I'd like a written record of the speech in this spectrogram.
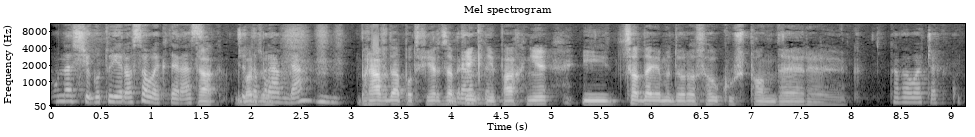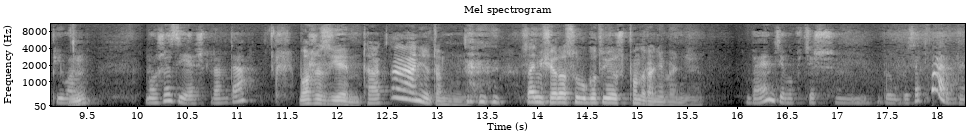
U nas się gotuje rosołek teraz. Tak, Czy bardzo. to prawda? Prawda, potwierdzam, Prawda. pięknie pachnie. I co dajemy do rosołku? Szponderek. Kawałeczek kupiłam. Hmm? Może zjesz, prawda? Może zjem, tak? A nie tam. Zanim się rosół ugotuje, już szpondra nie będzie. Będzie, bo przecież mm, byłby za twardy.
